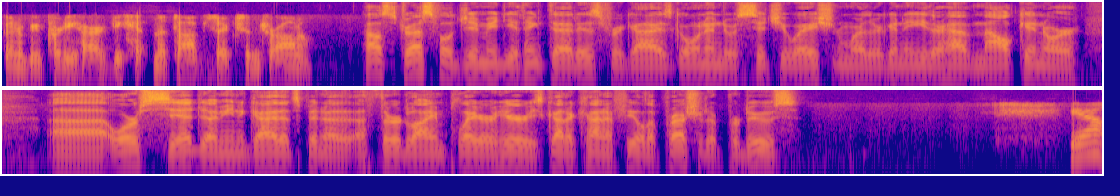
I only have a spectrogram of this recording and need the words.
going to be pretty hard to get in the top six in Toronto. How stressful, Jimmy, do you think that is for guys going into a situation where they're going to either have Malkin or uh, or Sid? I mean, a guy that's been a, a third line player here, he's got to kind of feel the pressure to produce. Yeah,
